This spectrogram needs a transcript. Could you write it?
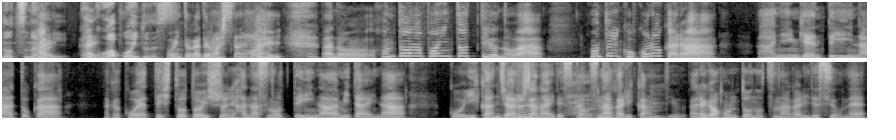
のつながり、はいはい。ここがポイントです、ポイントが出ましたね。ははい。い、あの本当のポイントっていうのは本当に心からあ人間っていいなとかなんかこうやって人と一緒に話すのっていいなみたいなこういい感じあるじゃないですか、はい。つながり感っていう、あれが本当のつながりですよね。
